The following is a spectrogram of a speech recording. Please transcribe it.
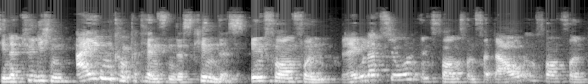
die natürlichen Eigenkompetenzen des Kindes in Form von Regulation, in Form von Verdauung, in Form von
